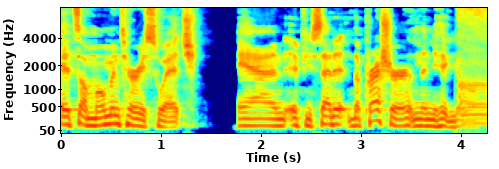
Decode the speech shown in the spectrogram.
it's a momentary switch, and if you set it the pressure and then you hit go.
